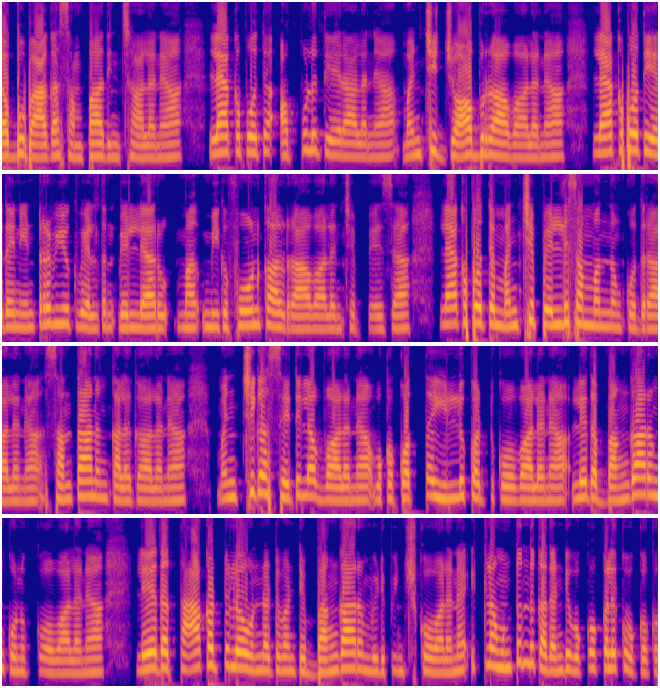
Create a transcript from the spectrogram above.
డబ్బు బాగా సంపాదించాలనా లేకపోతే అప్పులు తీరాలనా మంచి జాబ్ రావాలనా లేకపోతే ఏదైనా ఇంటర్వ్యూకి వెళ్త వెళ్ళారు మీకు ఫోన్ కాల్ రావాలని చెప్పేసా లేకపోతే మంచి పెళ్ళి సంబంధం కుదరాలనా సంతానం కలగాలనా మంచిగా సెటిల్ అవ్వాలనా ఒక కొత్త ఇల్లు కట్టుకోవాలనా లేదా బంగారం కొనుక్కోవాలనా లేదా తాకట్టులో ఉన్నటువంటి బంగారం విడిపించుకోవాలనా ఇట్లా ఉంటుంది కదండి. ఒక్కొక్కరికి ఒక్కొక్క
